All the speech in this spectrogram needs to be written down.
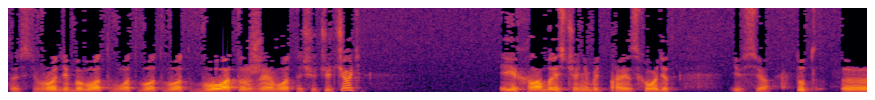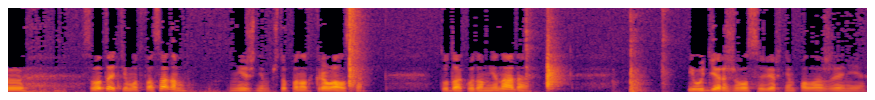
То есть вроде бы вот, вот, вот, вот, вот уже, вот еще чуть-чуть, и хлобысь что-нибудь происходит, и все. Тут э, с вот этим вот фасадом нижним, чтобы он открывался туда, куда мне надо, и удерживался в верхнем положении,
